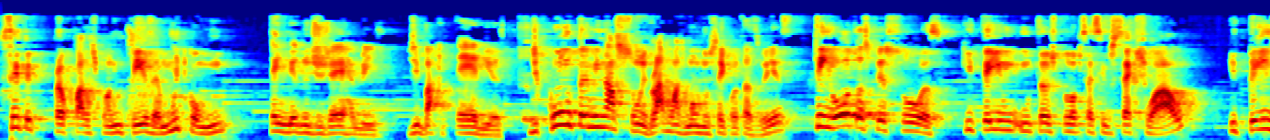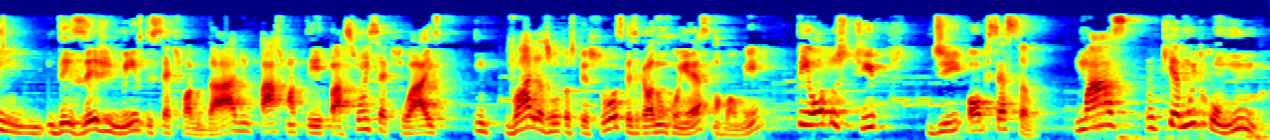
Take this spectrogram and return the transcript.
sempre preocupadas com a limpeza, é muito comum, tem medo de germes, de bactérias, de contaminações, lavam as mãos não sei quantas vezes. Tem outras pessoas que têm um, um transtorno obsessivo sexual e têm desejo imenso de sexualidade, passam a ter ações sexuais com várias outras pessoas, quer dizer, que ela não conhece normalmente. Tem outros tipos de obsessão. Mas o que é muito comum,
